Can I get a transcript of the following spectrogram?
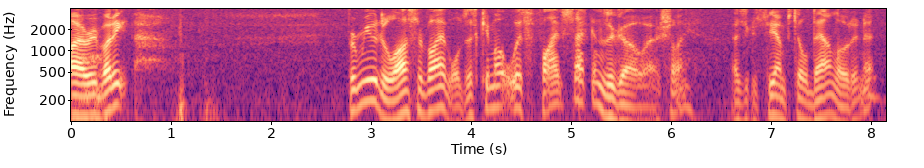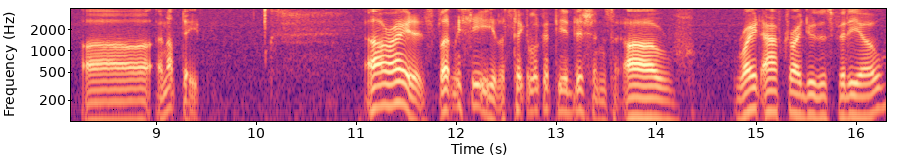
Hi everybody. Bermuda Lost Survival just came out with five seconds ago actually. As you can see I'm still downloading it. Uh, an update. Alright, it's let me see. Let's take a look at the additions. Uh, right after I do this video,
